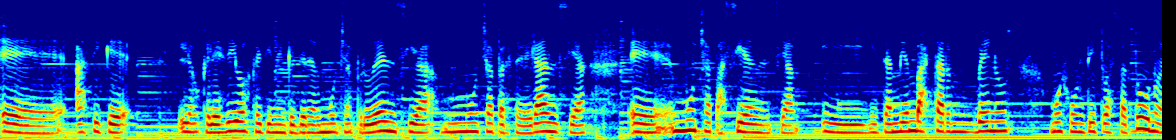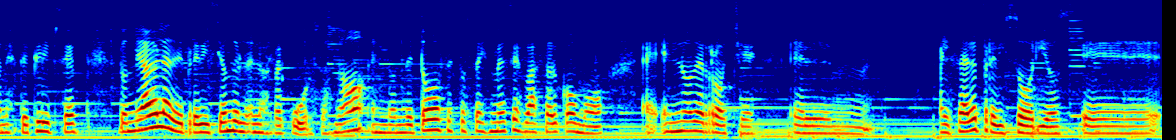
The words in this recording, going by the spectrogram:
Eh, así que lo que les digo es que tienen que tener mucha prudencia, mucha perseverancia, eh, mucha paciencia y, también va a estar Venus muy juntito a Saturno en este eclipse, donde habla de previsión de los recursos, ¿no? en donde todos estos seis meses va a ser como eh, el no derroche, el, ser previsorios. Eh,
